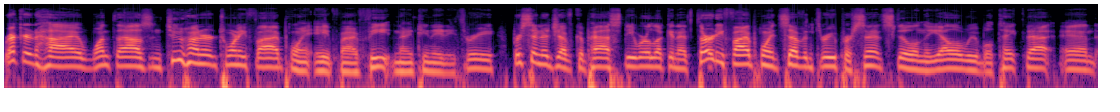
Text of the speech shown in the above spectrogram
record high 1,225.85 feet in 1983. Percentage of capacity we're looking at 35.73%, still in the yellow. We will take that. And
